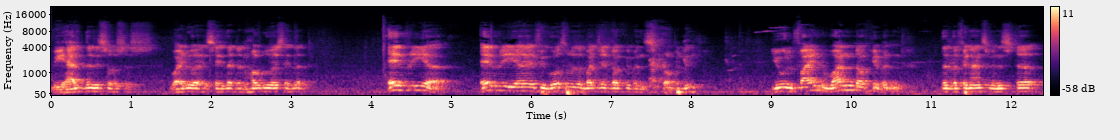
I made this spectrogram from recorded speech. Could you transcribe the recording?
We have the resources. Why do I say that and how do I say that? Every year, every year if you go through the budget documents properly, you will find one document that the finance minister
